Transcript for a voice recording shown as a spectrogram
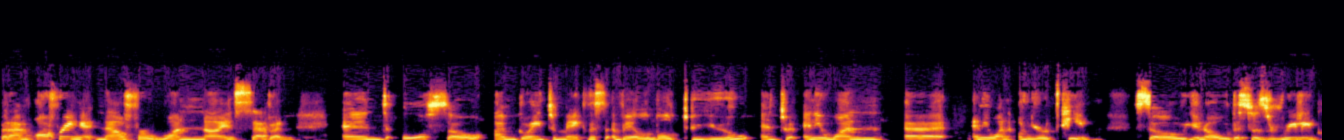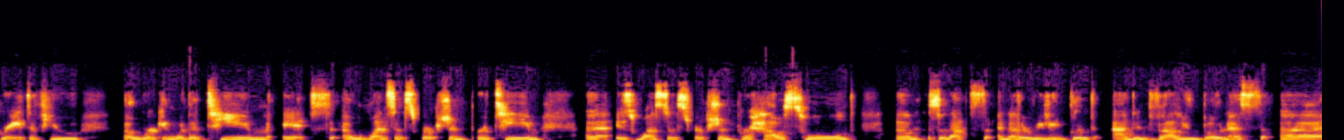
but I'm offering it now for 197. And also, I'm going to make this available to you and to anyone uh, anyone on your team. So, you know, this was really great if you uh, working with a team. It's uh, one subscription per team. Uh, it's one subscription per household. Um, so that's another really good added value bonus. Uh,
